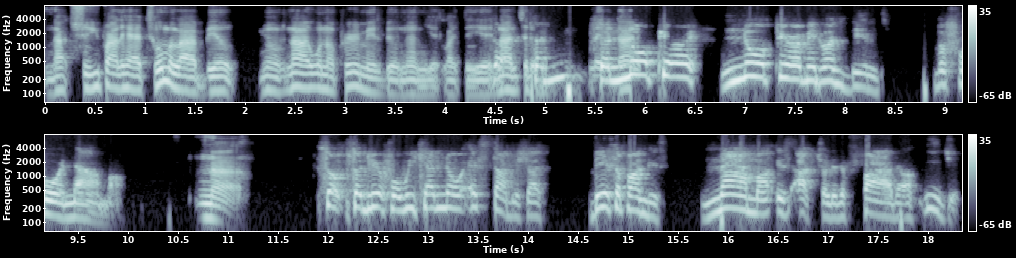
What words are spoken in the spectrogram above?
Not sure. You probably had Tumala built. You know, no, it wasn't no pyramids built, nothing yet like that yet. So, Not so, the so later no pyramid, no pyramid was built before Narmer. Nah. So, so therefore, we can now establish that based upon this, Narmer is actually the father of Egypt.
